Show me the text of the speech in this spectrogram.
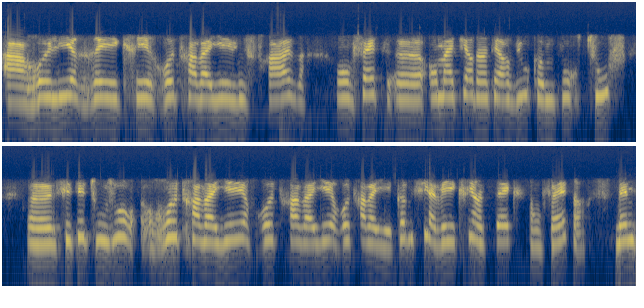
à relire, réécrire, retravailler une phrase. En fait, euh, en matière d'interview, comme pour tout, c'était toujours retravailler, retravailler, retravailler, comme s'il avait écrit un texte en fait, même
